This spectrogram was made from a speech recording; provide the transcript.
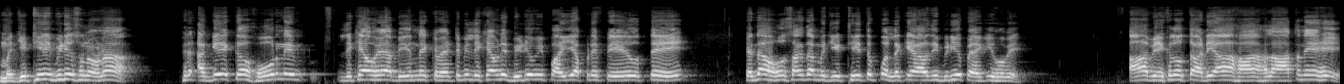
ਮਜੀਠੀ ਦੀ ਵੀਡੀਓ ਸੁਣਾਉਣਾ, ਫਿਰ ਅੱਗੇ ਇੱਕ ਹੋਰ ਨੇ ਲਿਖਿਆ ਹੋਇਆ, ਵੀਰ ਨੇ ਕਮੈਂਟ ਵੀ ਲਿਖਿਆ, ਉਹਨੇ ਵੀਡੀਓ ਵੀ ਪਾਈ ਆਪਣੇ ਪੇਜ ਉੱਤੇ। ਕਹਿੰਦਾ ਹੋ ਸਕਦਾ ਮਜੀਠੀ ਤੇ ਭੁੱਲ ਕੇ ਆਪਦੀ ਵੀਡੀਓ ਪੈ ਗਈ ਹੋਵੇ। ਆਹ ਵੇਖ ਲਓ ਤੁਹਾਡੇ ਆ ਹਾਲਾਤ ਨੇ ਇਹ।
